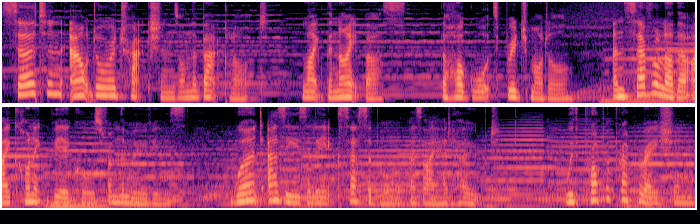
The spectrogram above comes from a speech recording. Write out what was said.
certain outdoor attractions on the backlot like the Knight Bus, the Hogwarts Bridge model, and several other iconic vehicles from the movies, weren't as easily accessible as I had hoped. With proper preparation,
